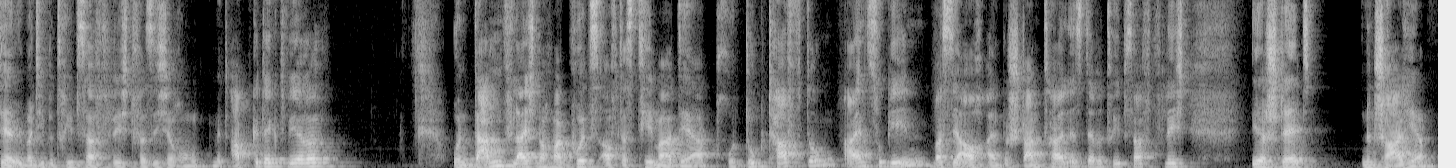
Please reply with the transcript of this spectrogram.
der über die Betriebshaftpflichtversicherung mit abgedeckt wäre. Und dann vielleicht noch mal kurz auf das Thema der Produkthaftung einzugehen, was ja auch ein Bestandteil ist der Betriebshaftpflicht. Ihr stellt einen Schal her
